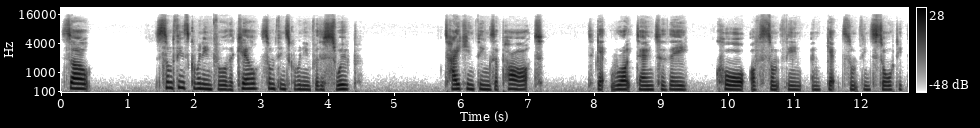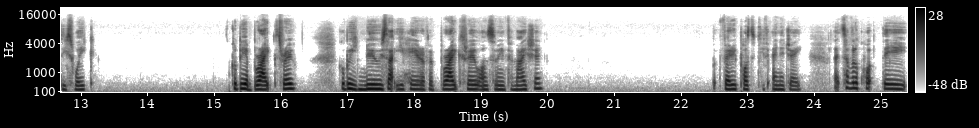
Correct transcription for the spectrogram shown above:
So, something's coming in for the kill, something's coming in for the swoop, taking things apart to get right down to the core of something and get something sorted this week. Could be a breakthrough could be news that you hear of a breakthrough on some information. But very positive energy. Let's have a look what the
